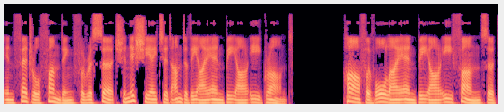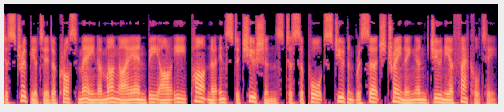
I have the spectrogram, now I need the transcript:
in federal funding for research initiated under the INBRE grant. Half of all INBRE funds are distributed across Maine among INBRE partner institutions to support student research training and junior faculty.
